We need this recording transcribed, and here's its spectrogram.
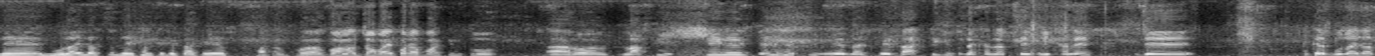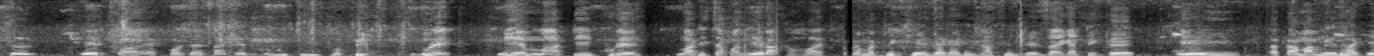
যে- বোঝাই যাচ্ছে যে এখান থেকে তাকে গলা জবাই করার পর কিন্তু আহ, র- লাশটি টেনে টেনে হেসড়ে নিয়ে যাচ্ছে। দাগটি কিন্তু দেখা যাচ্ছে এখানে যে এখানে বোঝা যাচ্ছে এরপর এক পর্যায়ে তাকে দুই তিনশো ফিট দূরে নিয়ে মাটি খুঁড়ে মাটি চাপা দিয়ে রাখা হয়। আমরা ঠিক সেই জায়গাটি যাচ্ছি যে জায়গাটিতে এই কামাল মৃধাকে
